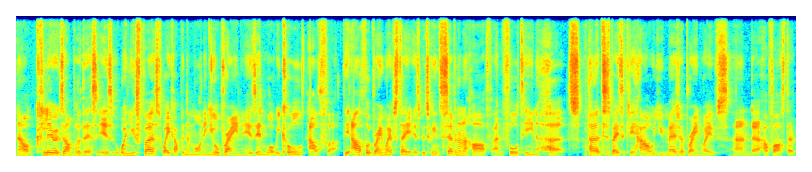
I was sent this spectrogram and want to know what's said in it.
Now, clear example of this is when you first wake up in the morning, your brain is in what we call alpha. The alpha brainwave state is between seven and a half and 14 hertz. Hertz is basically how you measure brainwaves and uh, how fast they're,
